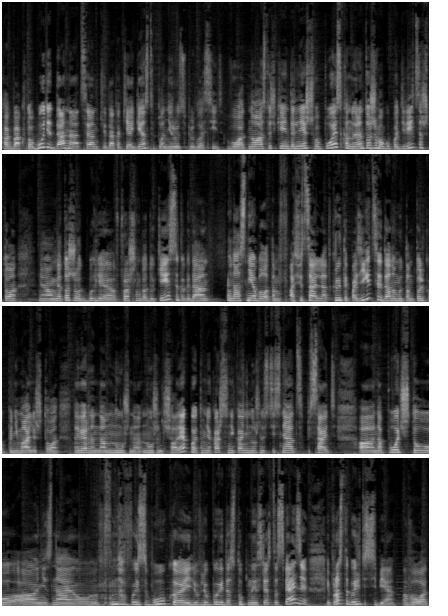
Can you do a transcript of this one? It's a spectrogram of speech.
как бы, а кто будет, да, на оценке, да, какие агентства планируется пригласить, вот, ну, а с точки зрения дальнейшего поиска, ну, наверное, тоже могу поделиться, что э, у меня тоже вот были в прошлом году кейсы, когда у нас не было там официально открытой позиции, да, но мы там только понимали, что, наверное, нам нужно, нужен человек, поэтому, мне кажется, никогда не нужно стесняться писать э, на почту, э, не знаю, на Facebook или в любые доступные средства связи и просто говорить о себе, вот.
